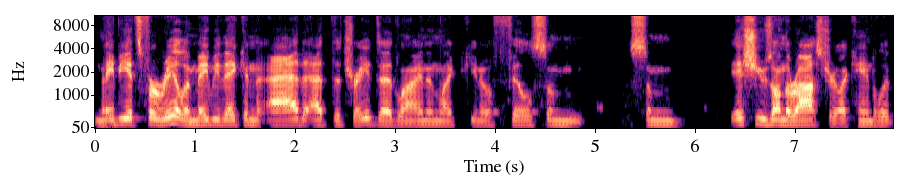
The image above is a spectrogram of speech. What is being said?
maybe it's for real and maybe they can add at the trade deadline and like, you know, fill some, some issues on the roster, like handle it,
